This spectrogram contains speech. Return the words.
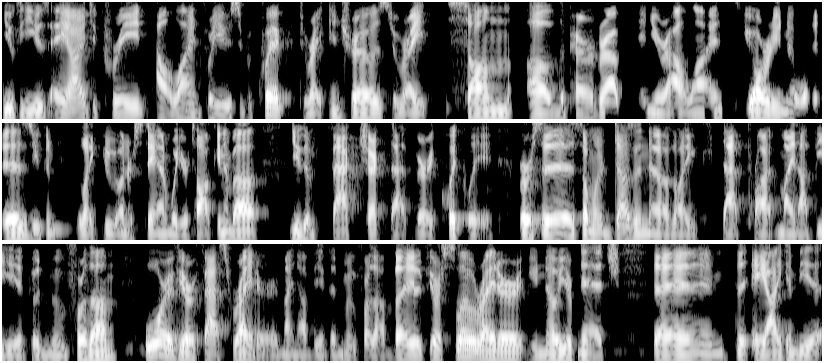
you could use AI to create outline for you super quick, to write intros, to write some of the paragraphs in your outline. You already know what it is. You can mm-hmm. like you understand what you're talking about. You can fact check that very quickly versus someone who doesn't know like that pro- might not be a good move for them. Or if you're a fast writer, it might not be a good move for them. But if you're a slow writer, you know your niche, then the AI can be an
